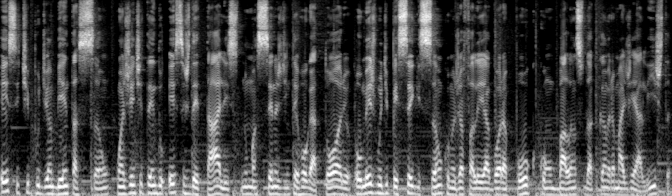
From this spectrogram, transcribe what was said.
esse tipo de ambientação, com a gente tendo esses detalhes numa cena de interrogatório ou mesmo de perseguição, como eu já falei agora há pouco, com o balanço da câmera mais realista.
